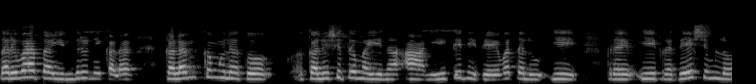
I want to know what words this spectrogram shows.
తరువాత ఇంద్రుని కళ కళంకములతో కలుషితమైన ఆ నీటిని దేవతలు ఈ ప్ర ఈ ప్రదేశంలో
